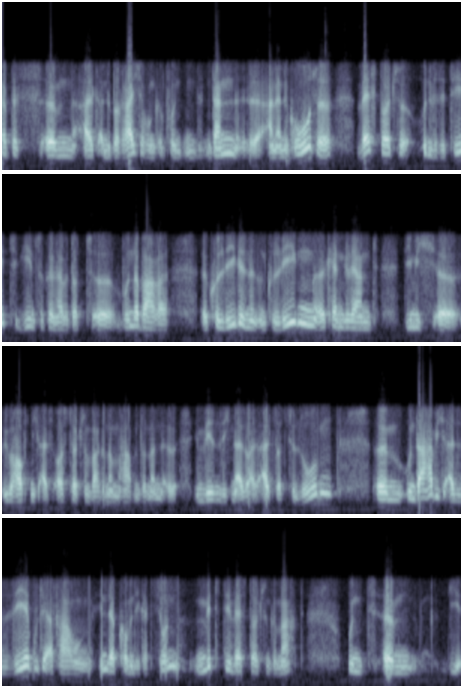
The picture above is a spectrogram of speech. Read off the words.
Habe das ähm, als eine Bereicherung empfunden, dann äh, an eine große westdeutsche Universität gehen zu können, habe dort äh, wunderbare äh, Kolleginnen und Kollegen äh, kennengelernt, die mich äh, überhaupt nicht als Ostdeutschen wahrgenommen haben, sondern äh, im Wesentlichen also als, als Soziologen. Ähm, und da habe ich also sehr gute Erfahrungen in der Kommunikation mit den Westdeutschen gemacht. Und ähm, die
